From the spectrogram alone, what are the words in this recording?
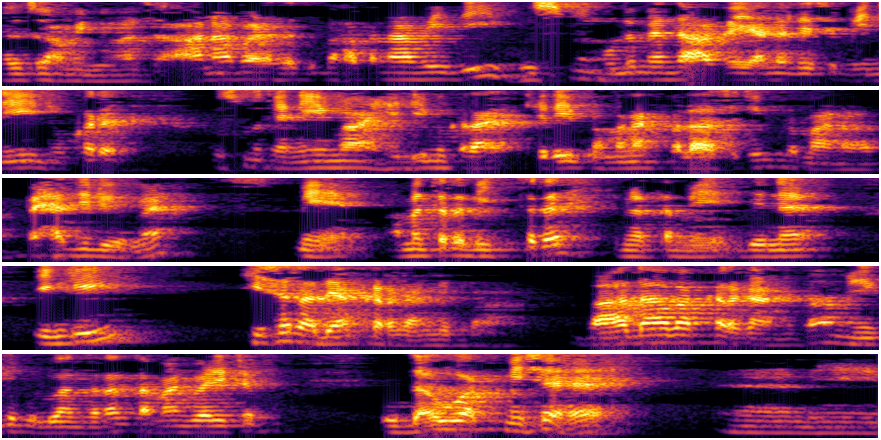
ගරු ස්වාමීන් වහන්සේ ආනාපාන සති භාවනාවේදී හුස්ම මුලමඳ අග යන ලෙස මෙනෙහි නොකර හුස්ම ගැනීම හෙලීම කෙරේ පමණක් බලා සිටින ප්‍රමාණවත් පැහැදිලිවම මේ අමතර විස්තර නැත්නම් මේ දෙන ඉඟි හිස රදයක් කරගන්න එපා. බාධාවක් කරගන්න එපා. මේක පුළුවන් තරම් Taman වැඩිට උදව්වක් මිස මේ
